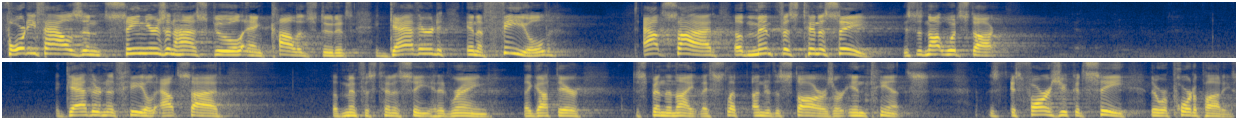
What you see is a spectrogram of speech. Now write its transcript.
40,000 seniors in high school and college students gathered in a field outside of Memphis, Tennessee. This is not Woodstock. Gathered in a field outside of Memphis, Tennessee. It had rained. They got there to spend the night. They slept under the stars or in tents. As, far as you could see, there were porta potties.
